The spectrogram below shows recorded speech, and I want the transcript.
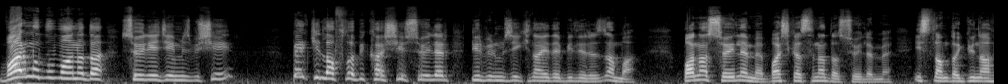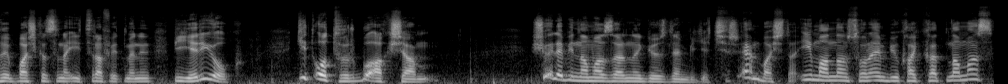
Var mı bu manada söyleyeceğimiz bir şey? Belki lafla birkaç şey söyler birbirimizi ikna edebiliriz ama bana söyleme başkasına da söyleme. İslam'da günahı başkasına itiraf etmenin bir yeri yok. Git otur bu akşam şöyle bir namazlarını gözden bir geçir. En başta imandan sonra en büyük hakikat namaz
